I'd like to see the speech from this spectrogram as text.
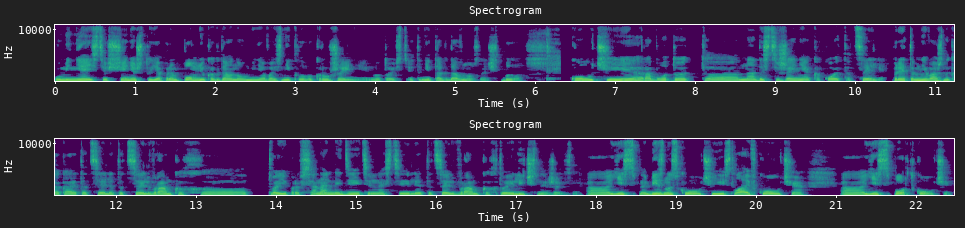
у меня есть ощущение, что я прям помню, когда оно у меня возникло в окружении. Ну, то есть это не так давно, значит, было. Коучи работают э, на достижение какой-то цели. При этом неважно, какая это цель. Это цель в рамках э, твоей профессиональной деятельности или это цель в рамках твоей личной жизни. А, есть бизнес-коучи, есть лайф-коучи, а, есть спорт-коучи.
